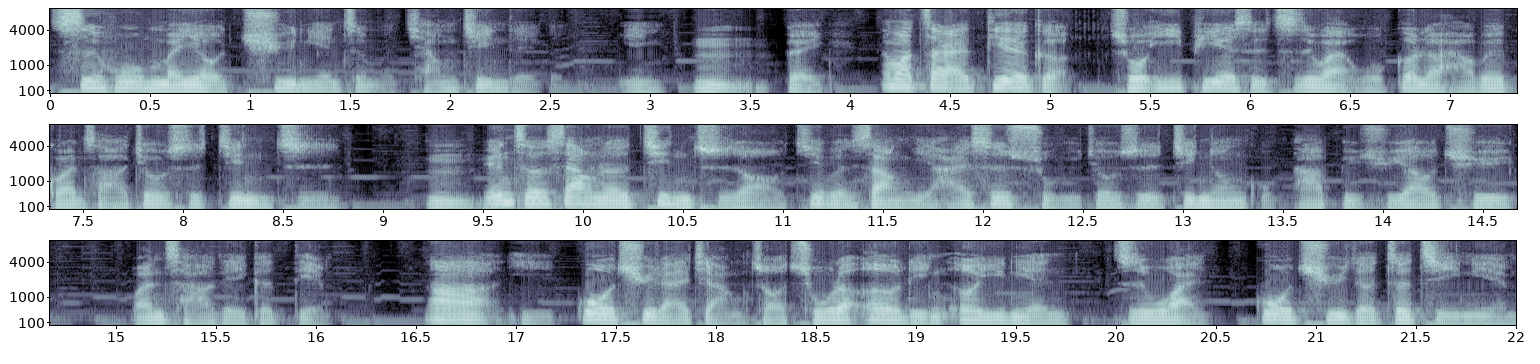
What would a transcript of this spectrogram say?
似乎没有去年这么强劲的一个原因。嗯，对。那么再来第二个，除了 EPS 之外，我个人还会观察就是净值。嗯，原则上呢，净值哦，基本上也还是属于就是金融股它必须要去观察的一个点。那以过去来讲，除了二零二一年之外，过去的这几年，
